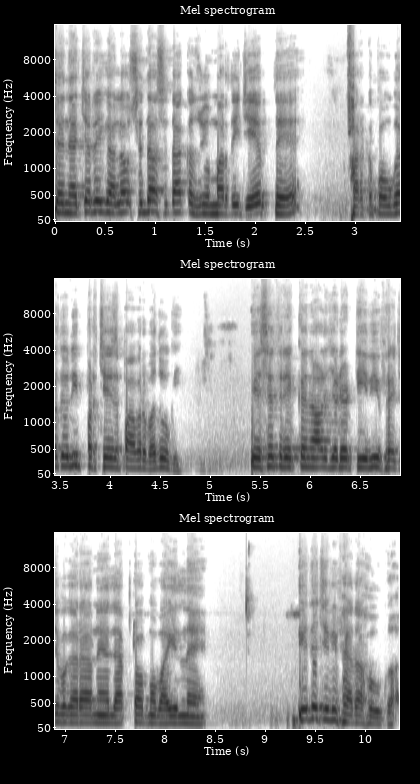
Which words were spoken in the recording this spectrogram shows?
ਤੇ ਨੈਚੁਰਲੀ ਗੱਲ ਆ, ਉਹ ਸਿੱਧਾ ਸਿੱਧਾ ਕੰਜ਼ਿਊਮਰ ਦੀ ਜੇਬ ਤੇ ਫ਼ਰਕ ਪਊਗਾ ਤੇ ਉਹਦੀ ਪਰਚੇਜ਼ ਪਾਵਰ ਵਧੂਗੀ। ਇਸੇ ਤਰੀਕੇ ਨਾਲ ਜਿਹੜੇ ਟੀਵੀ, ਫ੍ਰਿਜ ਵਗੈਰਾ ਨੇ, ਲੈਪਟਾਪ, ਮੋਬਾਈਲ ਨੇ, ਇਹਦੇ 'ਚ ਵੀ ਫਾਇਦਾ ਹੋਊਗਾ।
